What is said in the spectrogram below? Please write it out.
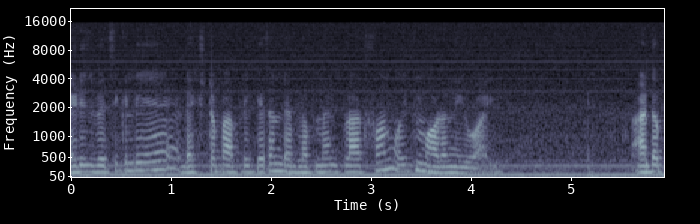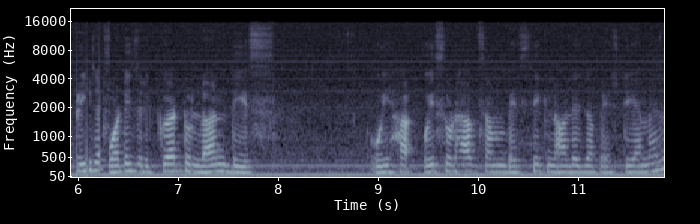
It is basically a desktop application development platform with modern UI and the pre what is required to learn this? We have we should have some basic knowledge of HTML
